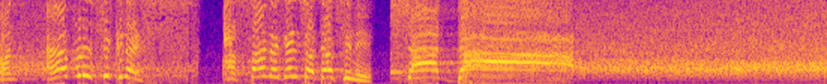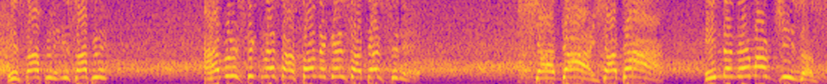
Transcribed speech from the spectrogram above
and every sickness assigned against your destiny shall die it's happening. It's happening. Every sickness assigned against your destiny shall die, shall die. In the name of Jesus.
